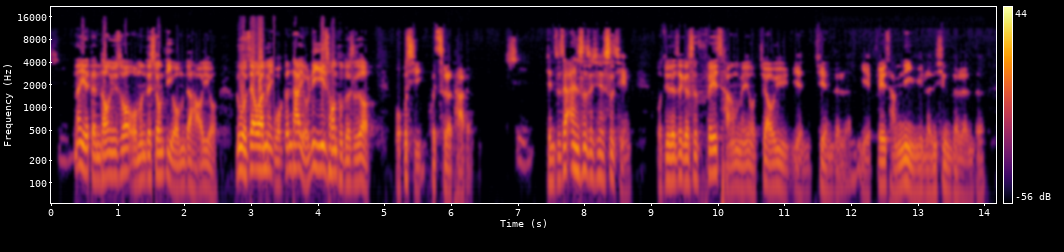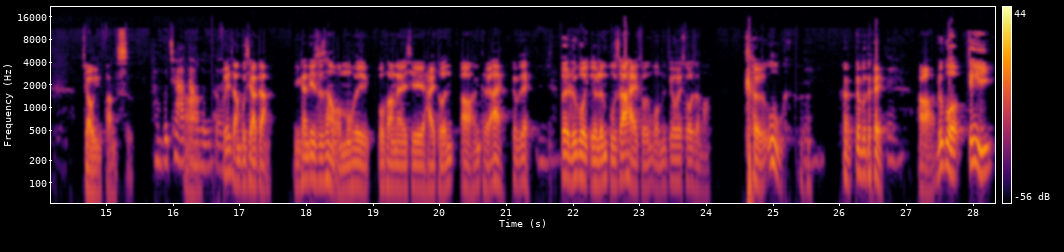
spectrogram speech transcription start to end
是，那也等同于说，我们的兄弟、我们的好友，如果在外面我跟他有利益冲突的时候，我不惜会吃了他的。是，简直在暗示这些事情。我觉得这个是非常没有教育远见的人，也非常逆于人性的人的教育方式，很不恰当，对不对？非常不恰当。你看电视上，我们会播放那一些海豚啊，很可爱，对不对？嗯。所以如果有人捕杀海豚，我们就会说什么？可恶，对不对？对。啊，如果鲸鱼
